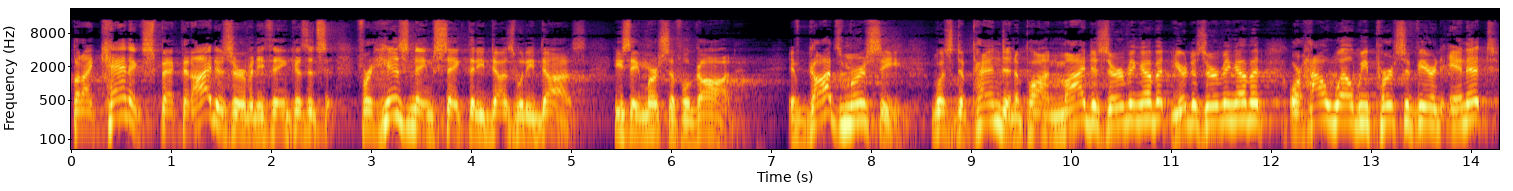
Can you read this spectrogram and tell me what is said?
but I can't expect that I deserve anything because it's for his name's sake that he does what he does. He's a merciful God. If God's mercy was dependent upon my deserving of it, your deserving of it, or how well we persevered in it,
